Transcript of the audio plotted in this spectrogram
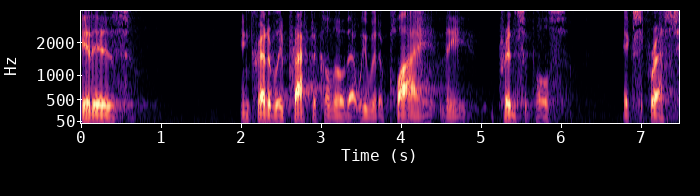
It is incredibly practical, though, that we would apply the principles expressed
